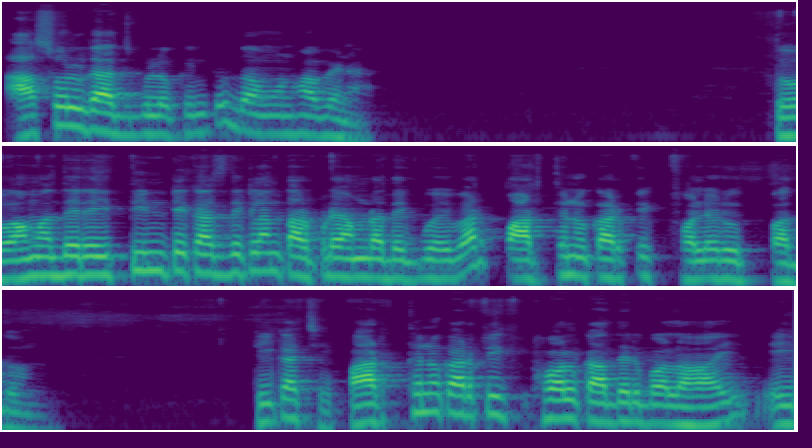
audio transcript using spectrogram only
আসল গাছগুলো কিন্তু দমন হবে না। তো আমাদের এই তিনটে কাজ দেখলাম, তারপরে আমরা দেখব এবার পার্থেনোকার্পিক ফলের উৎপাদন। ঠিক আছে? পার্থেনোকার্পিক ফল কাদের বলা হয়? এই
